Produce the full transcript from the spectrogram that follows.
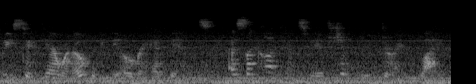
Please take care when opening the overhead bins, as the contents may have shifted during flight.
